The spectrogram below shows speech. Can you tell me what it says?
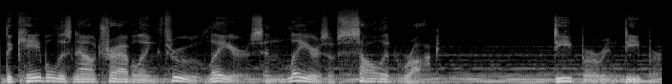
The cable is now traveling through layers and layers of solid rock, deeper and deeper.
